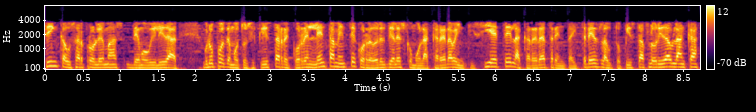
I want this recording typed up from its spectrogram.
sin causar problemas de movilidad. Grupos de motociclistas recorren lentamente corredores viales como la carrera 27, la carrera 33, la autopista Florida Blanca,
